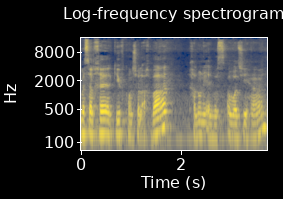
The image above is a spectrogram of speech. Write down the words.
مساء الخير كيفكم؟ شو الأخبار؟ خلوني ألبس أول شي هاد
